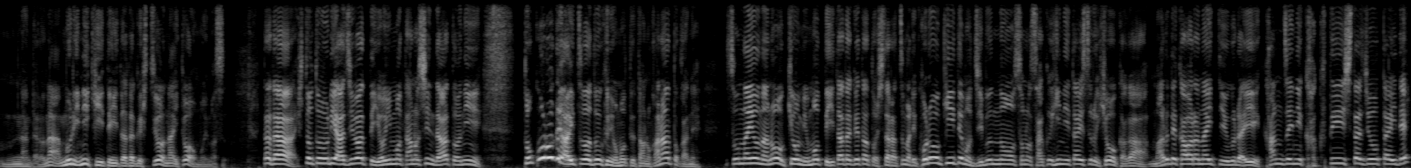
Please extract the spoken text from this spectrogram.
うん、なんだろうな無理に聞いていただく必要はないとは思います。ただ一通り味わって余韻も楽しんだ後にところであいつはどういうふうに思ってたのかなとかねそんなようなのを興味持っていただけたとしたらつまりこれを聞いても自分のその作品に対する評価がまるで変わらないっていうぐらい完全に確定した状態で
